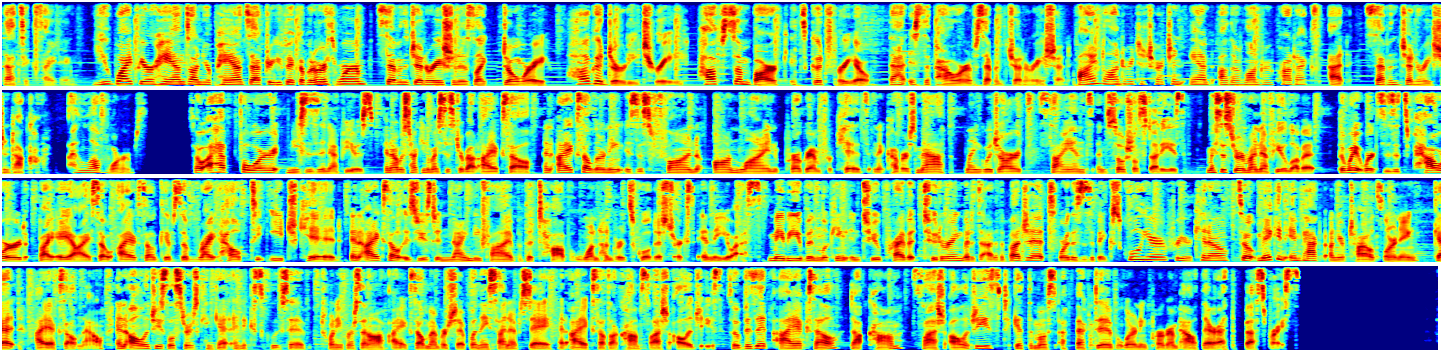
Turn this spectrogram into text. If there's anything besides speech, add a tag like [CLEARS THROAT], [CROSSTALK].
That's exciting. You wipe your hands on your pants after you pick up an earthworm? Seventh generation is like, don't worry, hug a dirty tree, huff some bark, it's good for you. That is the power of seventh generation. Find laundry detergent and other laundry products at seventhgeneration.com. I love worms. So I have four nieces and nephews, and I was talking to my sister about IXL. And IXL Learning is this fun online program for kids, and it covers math, language arts, science, and social studies. My sister and my nephew love it. The way it works is it's powered by AI, so IXL gives the right help to each kid, and IXL is used in 95 of the top 100 school districts in the US. Maybe you've been looking into private tutoring, but it's out of the budget, or this is a big school year for your kiddo. So make an impact on your child's learning. Get IXL now. And Ologies listeners can get an exclusive 20% off IXL membership when they sign up today at IXL.com slash ologies. So visit IXL.com slash ologies to get the most effective learning program out there at the best price.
